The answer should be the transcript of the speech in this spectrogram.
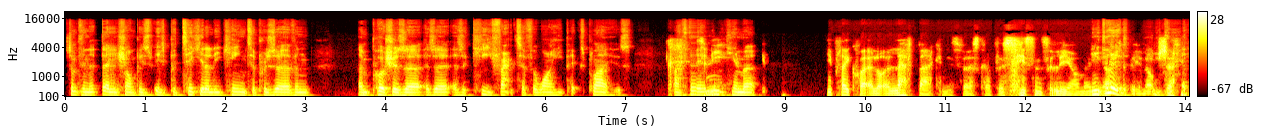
something that Deschamps is, is particularly keen to preserve and and push as a as a as a key factor for why he picks players. I think make him a he played quite a lot of left back in his first couple of seasons at Lyon. Maybe he that did. be an option.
